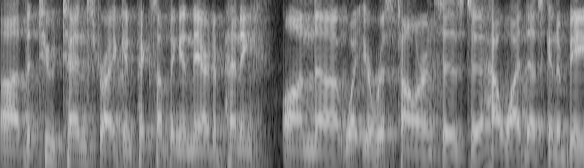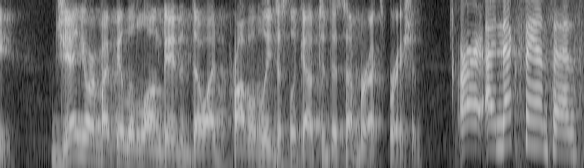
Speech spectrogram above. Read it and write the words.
uh, the 210 strike and pick something in there depending on uh, what your risk tolerance is to how wide that's going to be. January might be a little long dated, though. I'd probably just look out to December expiration. All right, our next fan says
